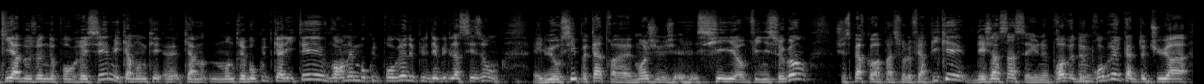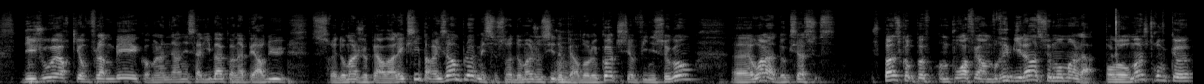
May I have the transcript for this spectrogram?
qui a besoin de progresser, mais qui a, montré beaucoup de qualité, voire même beaucoup de progrès depuis le début de la saison. Et lui aussi, peut-être, moi, si on finit second, j'espère qu'on va pas se le faire piquer. Déjà, ça, c'est une preuve de mm. progrès. Quand tu as des joueurs qui ont flambé, comme l'an dernier Saliba qu'on a perdu, ce serait dommage de perdre Alexis, par exemple, mais ce serait dommage aussi de mm. perdre le coach si on finit second. voilà, donc je pense qu'on on pourra faire un vrai bilan à ce moment-là. Pour le moment, je trouve que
